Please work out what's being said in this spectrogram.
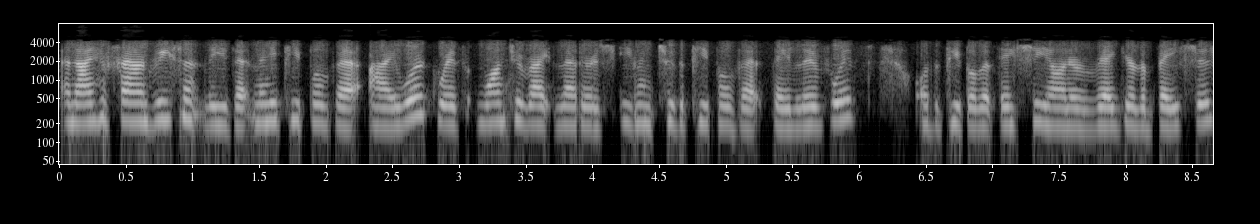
And I have found recently that many people that I work with want to write letters even to the people that they live with or the people that they see on a regular basis.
